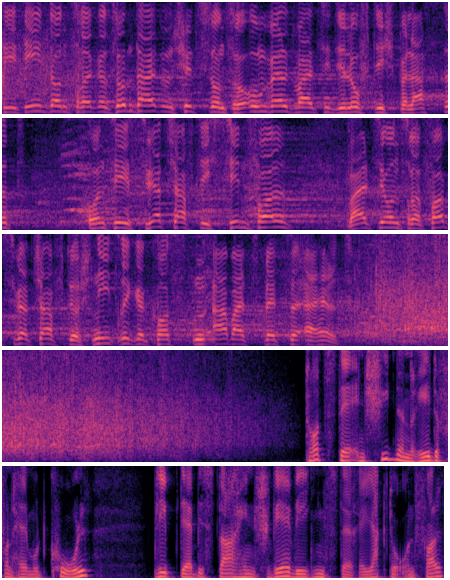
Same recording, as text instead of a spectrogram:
Sie dient unserer Gesundheit und schützt unsere Umwelt, weil sie die Luft nicht belastet. Und sie ist wirtschaftlich sinnvoll, weil sie unsere Volkswirtschaft durch niedrige Kosten Arbeitsplätze erhält. Trotz der entschiedenen Rede von Helmut Kohl blieb der bis dahin schwerwiegendste Reaktorunfall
